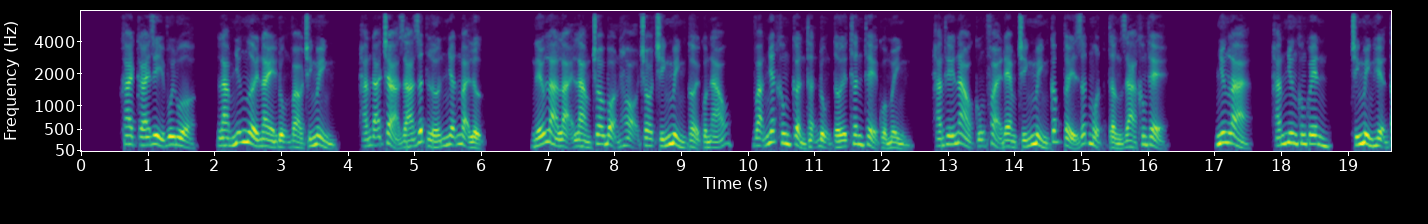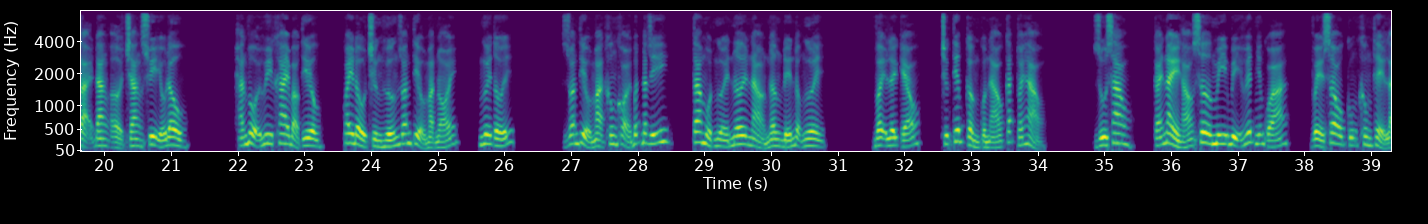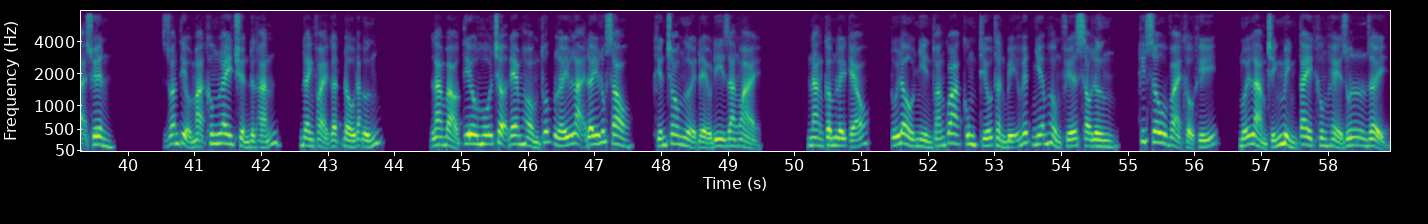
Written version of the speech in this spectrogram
Khai cái gì vui đùa, làm những người này đụng vào chính mình, hắn đã trả giá rất lớn nhẫn mại lực. Nếu là lại làm cho bọn họ cho chính mình cởi quần áo, vạn nhất không cẩn thận đụng tới thân thể của mình, hắn thế nào cũng phải đem chính mình cấp tẩy rất một tầng ra không thể. Nhưng là, hắn nhưng không quên, chính mình hiện tại đang ở trang suy yếu đâu. Hắn vội huy khai bảo tiêu, quay đầu trừng hướng doan tiểu mặt nói, ngươi tới. Doan tiểu mặt không khỏi bất đắc dĩ, ta một người nơi nào nâng đến động ngươi. Vậy lấy kéo, trực tiếp cầm quần áo cắt thoái hảo. Dù sao, cái này áo sơ mi bị huyết nhiễm quá, về sau cũng không thể lại xuyên. Doan tiểu mạt không lay chuyển được hắn, đành phải gật đầu đáp ứng. Làm bảo tiêu hỗ trợ đem hòm thuốc lấy lại đây lúc sau, khiến cho người đều đi ra ngoài. Nàng cầm lấy kéo, túi đầu nhìn thoáng qua cung thiếu thần bị huyết nhiễm hồng phía sau lưng, hít sâu vài khẩu khí, mới làm chính mình tay không hề run rẩy.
